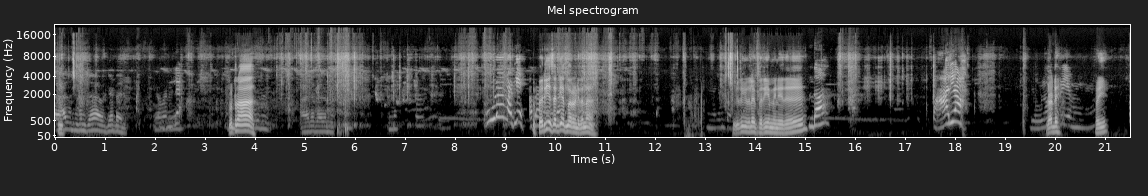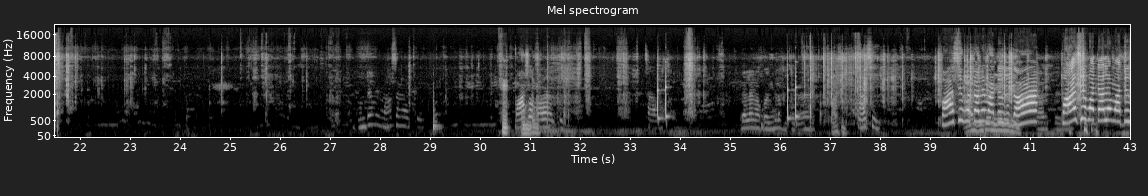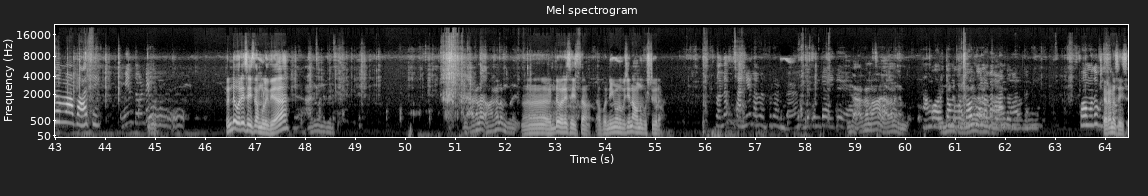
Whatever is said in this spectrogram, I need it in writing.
போனுச்சா அவர் கேட்டார் விட்றா அதில் பேசணும் கூட மதியே பெரிய பெரிய மீன் இது? பாரியா. காட்டு வை. மாசமா இருக்கு ம், மாசமா இருக்கு இதெல்லாம் நான் இப்போ இதில் பிடிச்சிடுறேன் பாசி. பாசி. பாசி பார்த்தாலே மாட்டுதுதா பாசி பார்த்தாலே மாட்டுதுமா பாசி. மீன் தோண்டி? ரெண்டு ஒரே சைஸ் தான் உங்களுக்கு அது கொஞ்சம் பெருசு. அது அகலம் அகலம் கூடாது ரெண்டு ஒரே சைஸ் தான். அப்போ நீங்கள் ஒன்று பிடிச்சி நான் ஒன்று பிடிச்சிக்கிறேன் இது. அகலம் அது அகலம் கம்மி நாங்க ஒருத்தவங்க தோப்புக்குள்ள போய் தண்ணி போகும்போது சரியான சைஸ்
